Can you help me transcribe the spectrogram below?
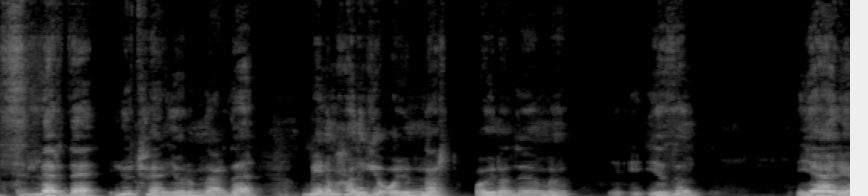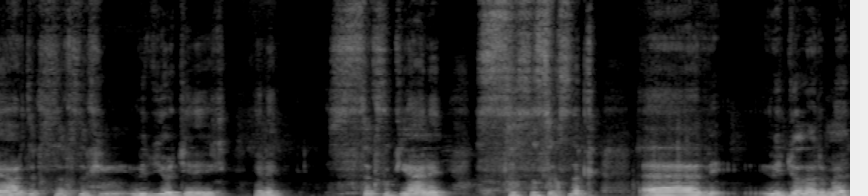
sizler de lütfen yorumlarda benim hangi oyunlar oynadığımı yazın. Yani artık sık sık video içerik yani sık sık yani sık sık sık sık eee, videolarımı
